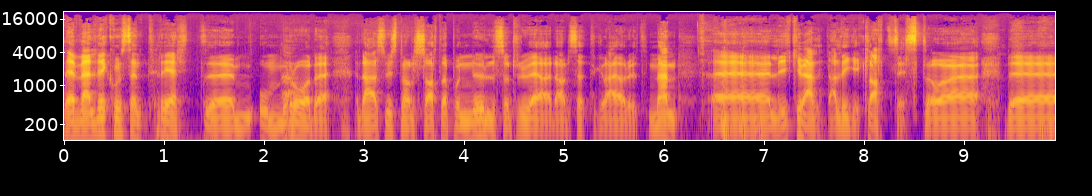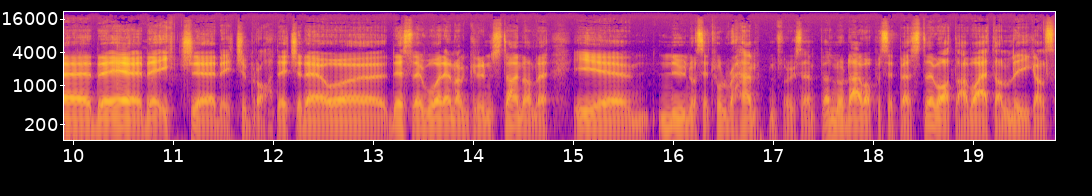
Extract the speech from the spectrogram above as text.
det er veldig konsentrert uh, område der. Så hvis den hadde starta på null, så tror jeg det hadde sett greiere ut. Men likevel, den ligger klart sist. Og eh, det, det, er, det, er ikke, det er ikke bra. Det er ikke det. Og det som har vært en av grunnsteinene i eh, Nuno sitt Wolverhampton, f.eks., når de var på sitt beste, var at de var et av ligaens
